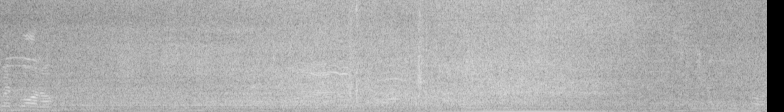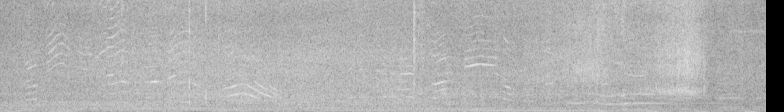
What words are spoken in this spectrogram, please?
L'olio è buono?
